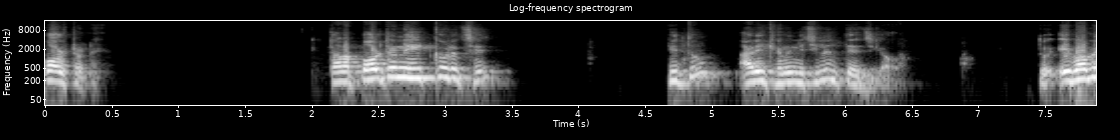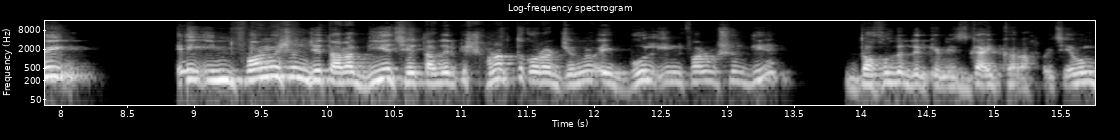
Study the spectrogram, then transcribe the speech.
পল্টনে। তারা পল্টনে হিট করেছে, কিন্তু আলী খামেনি ছিলেন তেজগাঁও তো এভাবেই এই ইনফরমেশন যে তারা দিয়েছে, তাদেরকে শনাক্ত করার জন্য এই ভুল ইনফরমেশন দিয়ে দখলদারদেরকে মিসগাইড করা হয়েছে এবং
